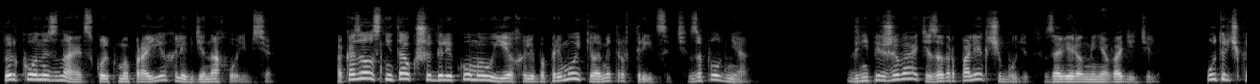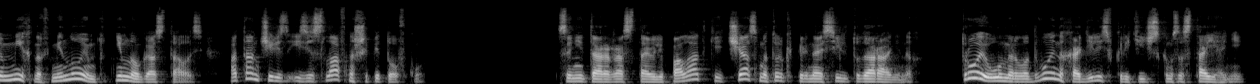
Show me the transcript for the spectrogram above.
Только он и знает, сколько мы проехали где находимся. Оказалось, не так уж и далеко мы уехали, по прямой километров тридцать, за полдня. «Да не переживайте, завтра полегче будет», – заверил меня водитель. «Утречком Михнов минуем, тут немного осталось, а там через Изислав на Шепетовку. Санитары расставили палатки, час мы только переносили туда раненых. Трое умерло, двое находились в критическом состоянии.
